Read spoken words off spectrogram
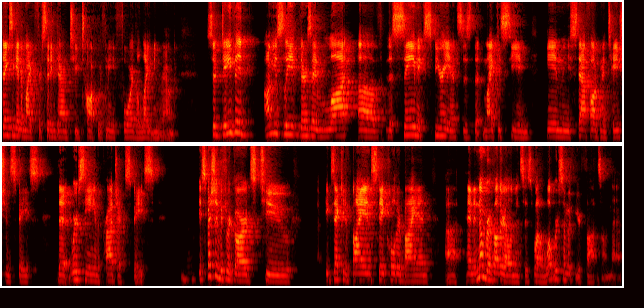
Thanks again to Mike for sitting down to talk with me for the lightning round. So, David, obviously, there's a lot of the same experiences that Mike is seeing in the staff augmentation space that we're seeing in the project space especially with regards to executive buy-in, stakeholder buy-in, uh, and a number of other elements as well. What were some of your thoughts on that?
